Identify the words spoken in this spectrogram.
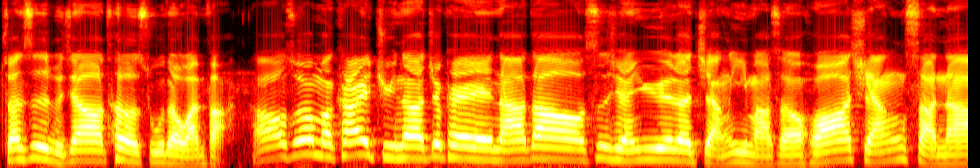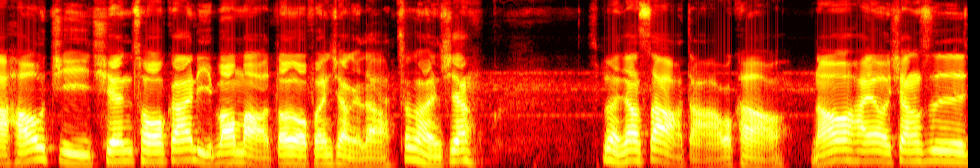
算是比较特殊的玩法。好，所以我们开局呢，就可以拿到事前预约的奖励嘛，什么滑翔伞啊，好几千抽。刚才礼包嘛都有分享给大家，这个很像，是不是很像萨达？我靠！然后还有像是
